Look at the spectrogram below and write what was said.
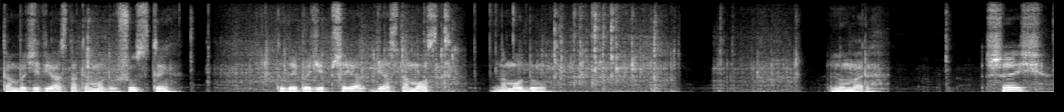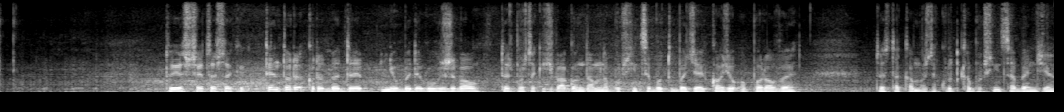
Tam będzie wjazd na ten moduł szósty. Tutaj będzie wjazd na most. Na moduł numer 6. Tu jeszcze coś takiego. Ten tor akurat będę, nie będę go używał. Też może jakiś wagon dam na bocznicę, bo tu będzie kozioł oporowy. To jest taka może krótka bocznica będzie.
